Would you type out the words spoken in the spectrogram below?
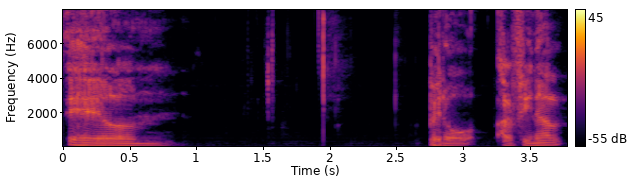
Em, pero al final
